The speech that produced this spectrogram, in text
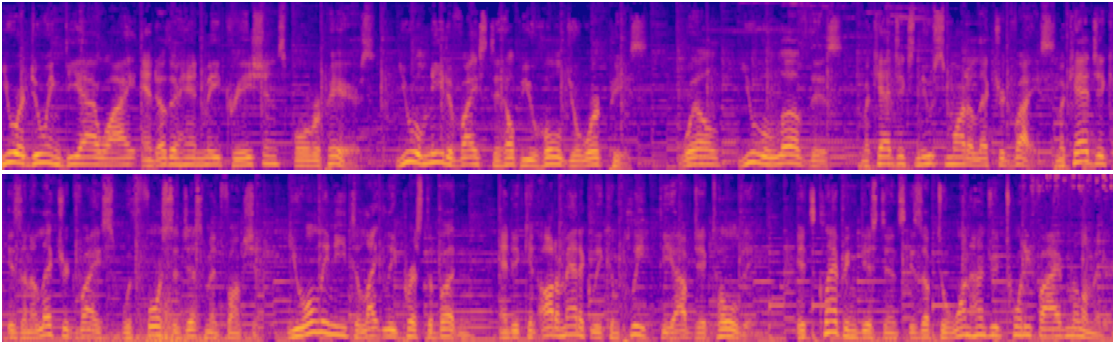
you are doing DIY and other handmade creations or repairs, you will need a vise to help you hold your workpiece. Well, you will love this Makagic's new smart electric vise. Makagic is an electric vise with force adjustment function. You only need to lightly press the button and it can automatically complete the object holding. Its clamping distance is up to 125 millimeter.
